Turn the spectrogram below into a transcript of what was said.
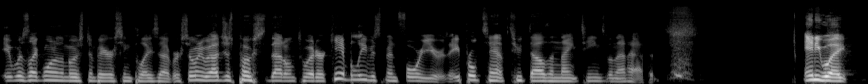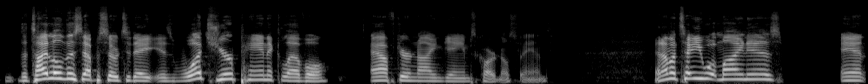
It was like one of the most embarrassing plays ever. So, anyway, I just posted that on Twitter. Can't believe it's been four years. April 10th, 2019 is when that happened. Anyway, the title of this episode today is What's Your Panic Level After Nine Games, Cardinals fans? And I'm going to tell you what mine is. And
